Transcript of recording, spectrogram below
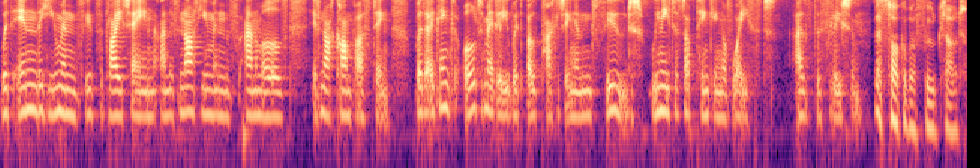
within the human food supply chain. And if not humans, animals, if not composting. But I think ultimately, with both packaging and food, we need to stop thinking of waste as the solution. Let's talk about FoodCloud,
